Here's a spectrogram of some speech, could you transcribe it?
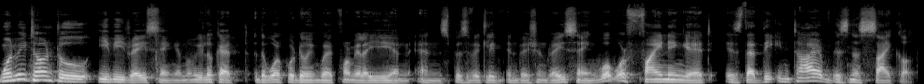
When we turn to EV racing and when we look at the work we're doing with Formula E and, and specifically Envision Racing, what we're finding it is that the entire business cycle.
